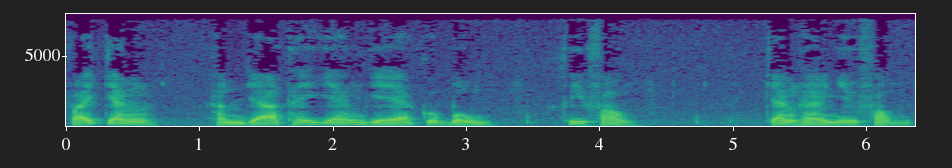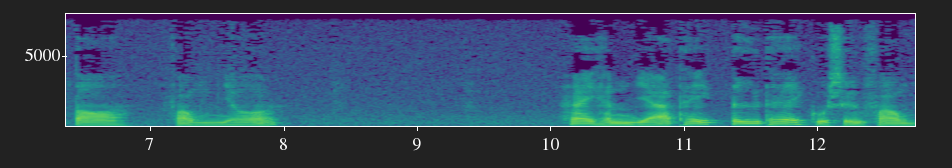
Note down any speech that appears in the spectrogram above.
Phải chăng hành giả thấy dáng vẻ của bụng khi phòng, chẳng hạn như phòng to, phòng nhỏ. Hai hành giả thấy tư thế của sự phòng,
